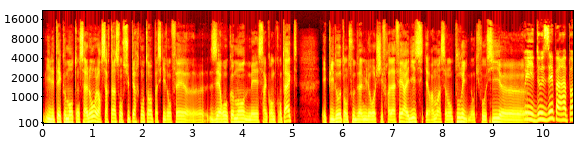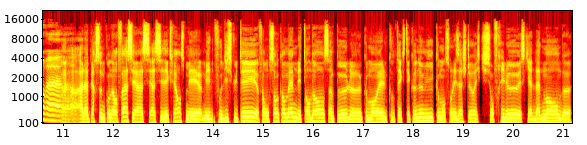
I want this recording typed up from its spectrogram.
il était comment ton salon? Alors certains sont super contents parce qu'ils ont fait zéro commande mais 50 contacts. Et puis d'autres, en dessous de 20 000 euros de chiffre d'affaires, ils disent c'était vraiment un salon pourri. Donc il faut aussi euh, oui doser par rapport à... à, la personne qu'on a en face et à, à, ses expériences. Mais mais il faut discuter. Enfin, on sent quand même les tendances, un peu le comment est le contexte économique, comment sont les acheteurs, est-ce qu'ils sont frileux, est-ce qu'il y a de la demande.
